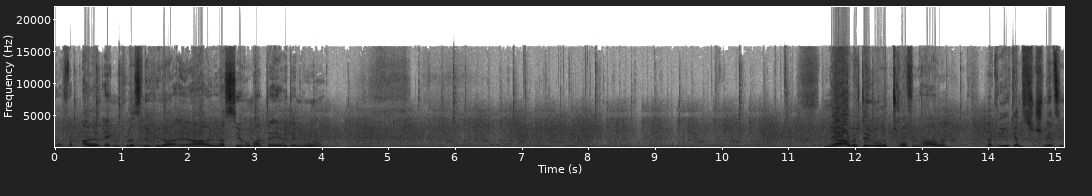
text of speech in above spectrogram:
Ja, von allen Ecken plötzlich wieder. Ja, lasst ihr wohl mal David in Ruhe. Ja, aber ich den wohl getroffen habe, da kriege ich ganz schmerzig.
